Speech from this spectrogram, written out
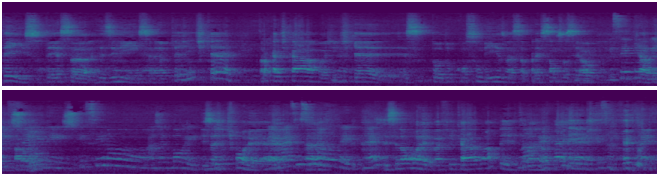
ter isso, ter essa resiliência, né? Porque a gente quer trocar de carro, a gente quer esse todo consumismo, essa pressão social. E sempre tem alguém que chega e diz, e se não a gente morrer? E se a gente morrer? É, é mas e se é. não morrer, né? E se não morrer? Vai ficar no aperto, no né? Aperto, é,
